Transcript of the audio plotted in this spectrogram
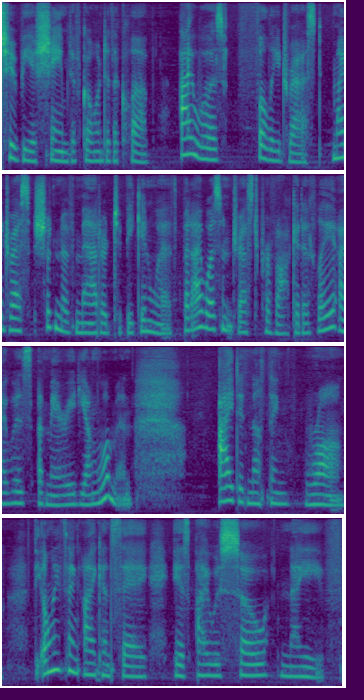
to be ashamed of going to the club. I was fully dressed. My dress shouldn't have mattered to begin with, but I wasn't dressed provocatively. I was a married young woman. I did nothing wrong. The only thing I can say is I was so naive.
